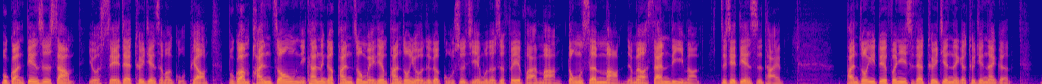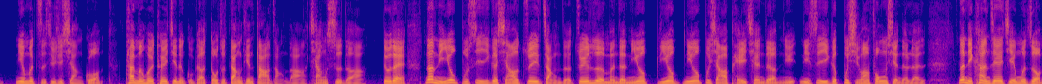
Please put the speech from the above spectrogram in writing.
不管电视上有谁在推荐什么股票，不管盘中你看那个盘中每天盘中有这个股市节目的是非凡嘛、东升嘛，有没有三立嘛这些电视台？盘中一堆分析师在推荐那个推荐那个，你有没有仔细去想过？他们会推荐的股票都是当天大涨的啊，强势的啊，对不对？那你又不是一个想要追涨的、追热门的，你又你又你又不想要赔钱的，你你是一个不喜欢风险的人。那你看这些节目之后，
